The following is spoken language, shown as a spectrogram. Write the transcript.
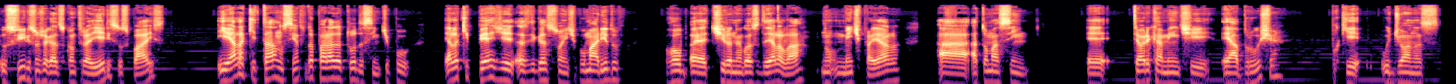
os filhos são jogados contra eles, os pais, e ela que tá no centro da parada toda, assim, tipo, ela que perde as ligações, tipo, o marido rouba, é, tira o negócio dela lá, mente pra ela, a, a Thomasin é, teoricamente é a bruxa, porque o Jonas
